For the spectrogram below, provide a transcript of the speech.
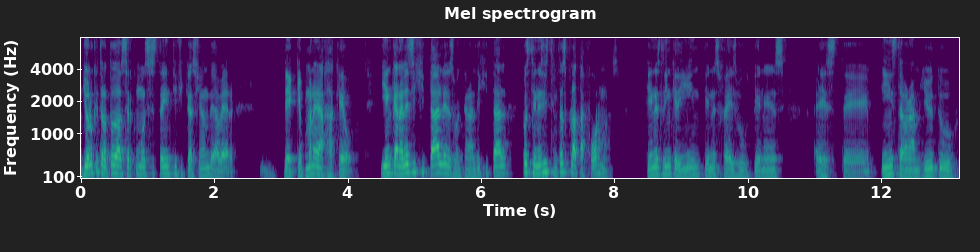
yo lo que trato de hacer como es esta identificación de, a ver, de qué manera hackeo. Y en canales digitales o en canal digital, pues tienes distintas plataformas. Tienes LinkedIn, tienes Facebook, tienes este, Instagram, YouTube,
